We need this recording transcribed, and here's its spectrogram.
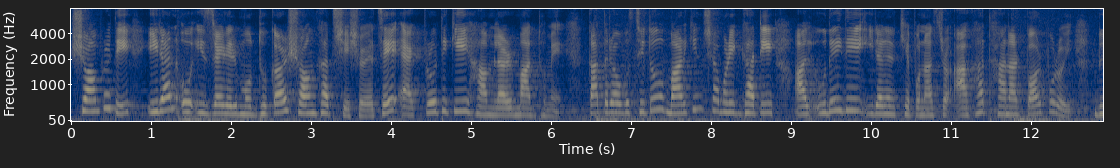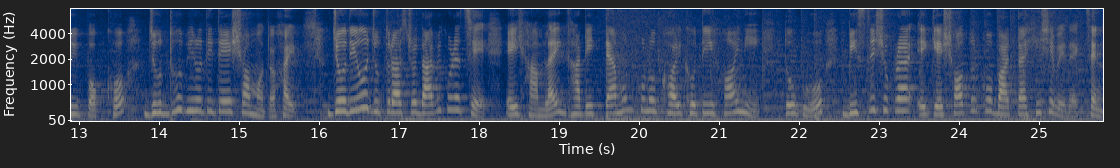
সম্প্রতি ইরান ও ইসরায়েলের মধ্যকার সংঘাত শেষ হয়েছে এক প্রতীকী হামলার মাধ্যমে। কাতারে অবস্থিত মার্কিন সামরিক ঘাঁটি আল উদেইদে ইরানের ক্ষেপণাস্ত্র আঘাত হানার পরপরই দুই পক্ষ যুদ্ধবিরতিতে সম্মত হয়। যদিও যুক্তরাষ্ট্র দাবি করেছে, এই হামলায় ঘাঁটির তেমন কোনো ক্ষয়ক্ষতি হয়নি, তবুও বিশ্লেষকরা একে সতর্ক বার্তা হিসেবে দেখছেন।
